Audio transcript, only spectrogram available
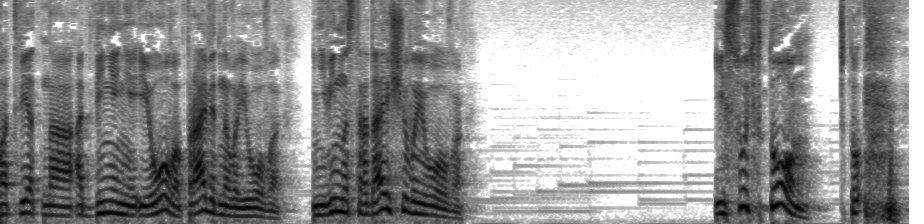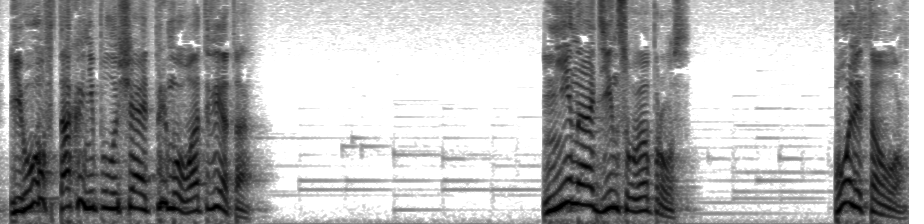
в ответ на обвинение Иова, праведного Иова, невинно страдающего Иова. И суть в том, что Иов так и не получает прямого ответа. Ни на один свой вопрос. Более того,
